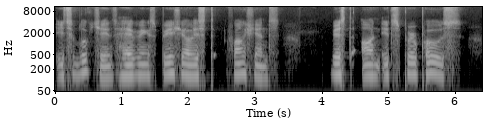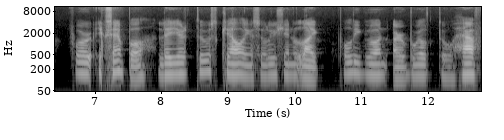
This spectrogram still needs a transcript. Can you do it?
each blockchain having specialist functions based on its purpose. For example, layer 2 scaling solutions like Polygon are built to have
